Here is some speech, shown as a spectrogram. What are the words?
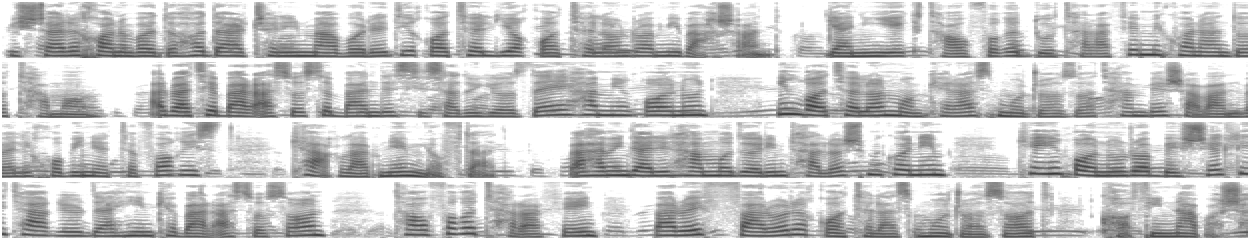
بیشتر خانواده ها در چنین مواردی قاتل یا قاتلان را میبخشند. یعنی یک توافق دو طرفه می کنند و تمام. البته بر اساس بند 311 همین قانون این قاتلان ممکن است مجازات هم بشوند ولی خب این اتفاقی است که اغلب نمیافتد. و همین دلیل هم ما داریم تلاش می‌کنیم که این قانون را به شکلی تغییر دهیم که بر اساس آن توافق طرفین برای فرار قاتل از مجازات کافی نباشد.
